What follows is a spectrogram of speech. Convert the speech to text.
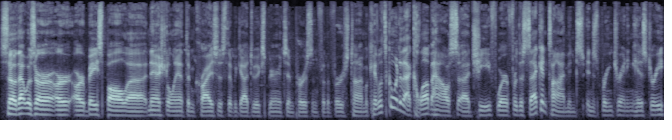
So that was our, our, our baseball uh, national anthem crisis that we got to experience in person for the first time. Okay, let's go into that clubhouse, uh, Chief, where for the second time in, in spring training history,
